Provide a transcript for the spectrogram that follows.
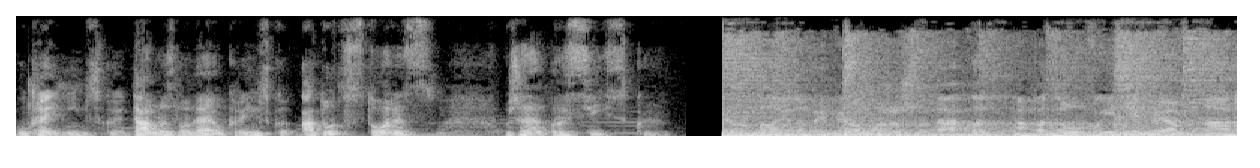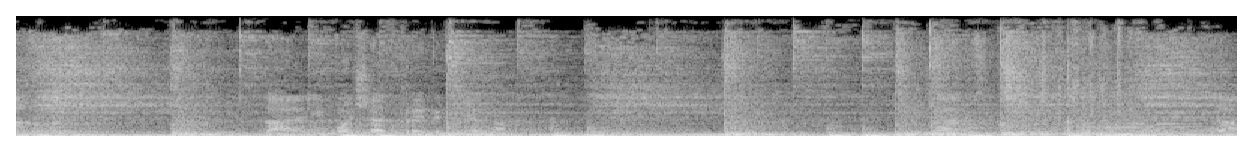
українською, там розмовляє українською, а тут в сторіс вже російською. Первую половину припева можешь вот так вот, а потом выйти прям на раз... Да, и больше открытых где-то. Да. Да.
